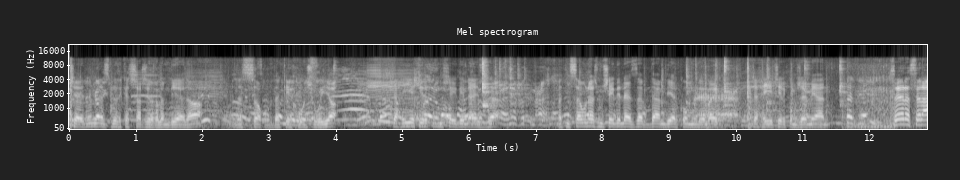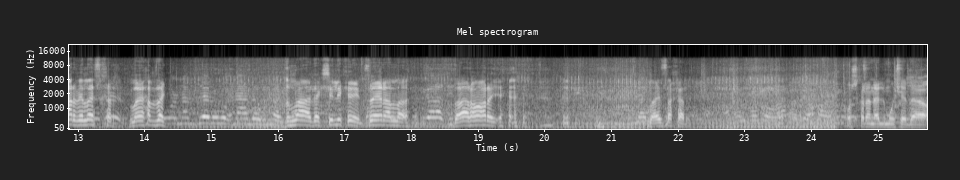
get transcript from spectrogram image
مشاهدين الناس بدات كتشارجي الغلم ديالها. السوق بدا كيخوى شوية. تحياتي لكم مشاهدي الأعزاء. ما تنساوناش مشاهدي الأعزاء بالدعم ديالكم اللي like. تحياتي لكم جميعا. سير السي العربي الله يسخر. الله يحفظك. الله داك الشيء اللي كاين. سير الله. ضروري الله يسخر. وشكرا على المتابعة.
